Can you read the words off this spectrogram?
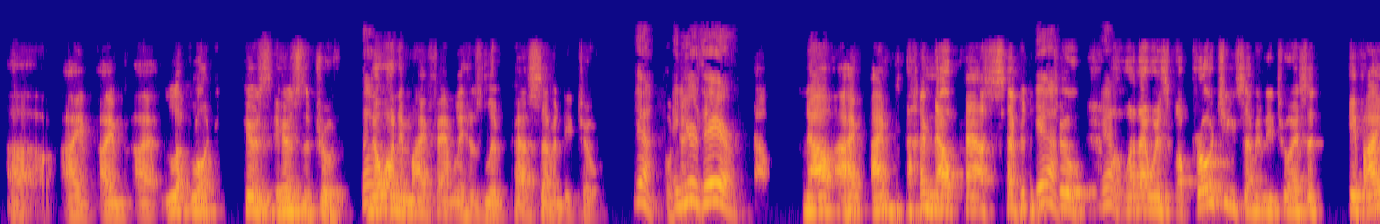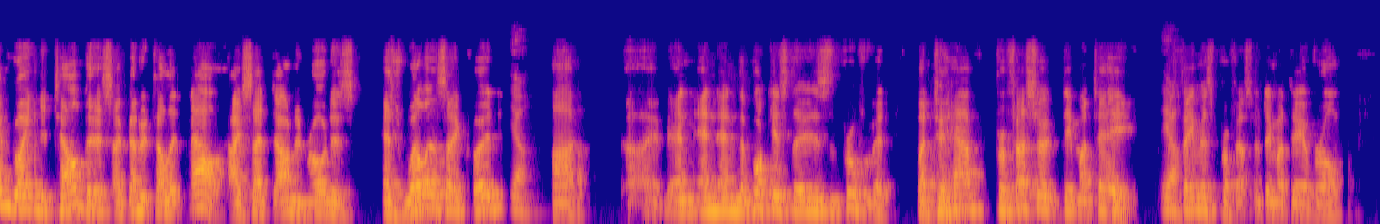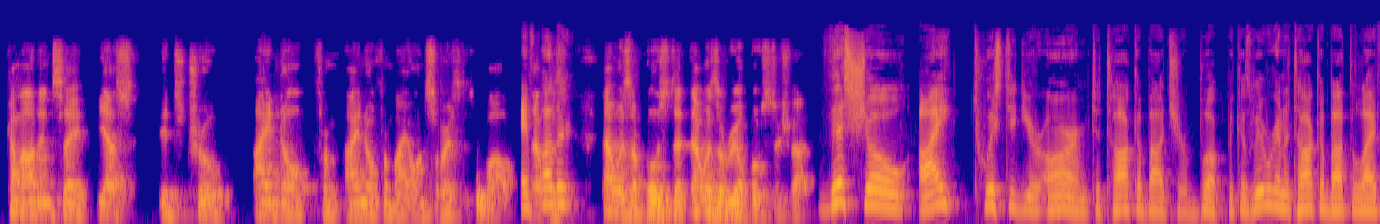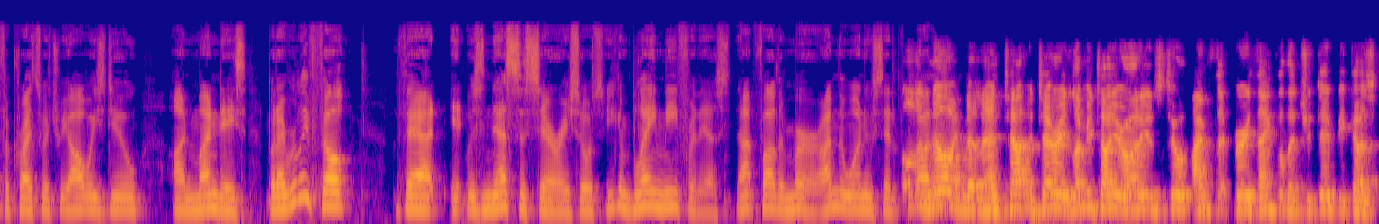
uh, I, I I look look here's here's the truth. Oh. No one in my family has lived past 72. yeah. And you're there. Now now, I'm I'm I'm now past 72. Yeah, yeah. But when I was approaching 72, I said, if I'm going to tell this, I better tell it now. I sat down and wrote as as well as I could. Yeah. Uh, uh, and and and the book is the is the proof of it. But to have Professor De Mattei, Yeah. famous Professor De Mattei of Rome, come out and say, yes, it's true. I know from I know from my own sources. Wow, And that Father, was that was a booster. That was a real booster shot. this show, I twisted your arm to talk about your book because we were going to talk about the life of Christ, which we always do on Mondays. But I really felt that it was necessary. So it's, you can blame me for this, not Father Murr. I'm the one who said, Oh, no, and, and tell, Terry, let me tell your audience too. I'm th- very thankful that you did because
